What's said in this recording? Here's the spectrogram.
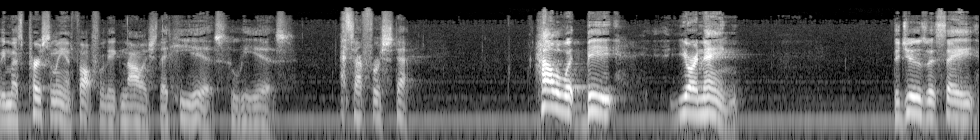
we must personally and thoughtfully acknowledge that He is who He is. That's our first step. Hallowed be your name. The Jews would say,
